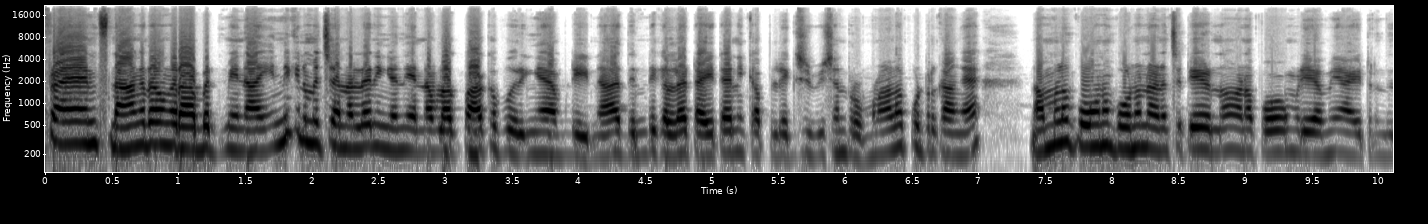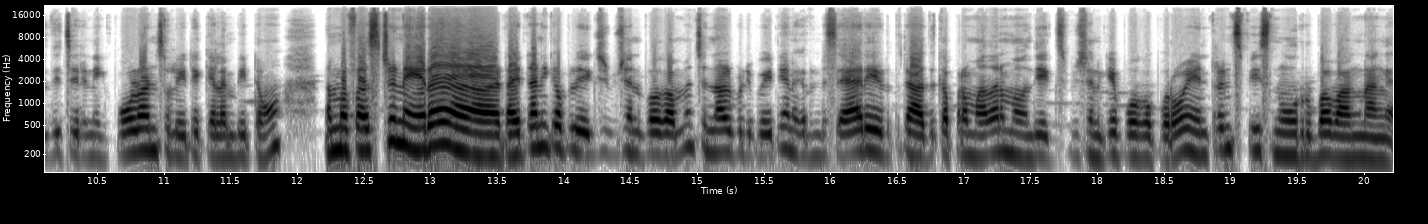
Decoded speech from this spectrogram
ஃப்ரெண்ட்ஸ் நாங்க தான் உங்க ராபர்ட் மீனா. இன்னைக்கு நம்ம சேனல்ல நீங்க வந்து என்ன விளாக் பார்க்க போறீங்க அப்படின்னா திண்டுக்கல்ல டைட்டானிக் கப்பல் எக்ஸிபிஷன் ரொம்ப நாளா போட்டிருக்காங்க. நம்மளும் போகணும் போகணும்னு நினைச்சிட்டே இருந்தோம். ஆனா போக முடியாம ஆயிட்டு இருந்தது. சரி இன்னைக்கு போலான்னு சொல்லிட்டு கிளம்பிட்டோம். நம்ம ஃபர்ஸ்ட் நேரா டைட்டானிக் கப்பல் எக்ஸிபிஷன் போகாம சின்னால்படி போயிட்டு எனக்கு ரெண்டு சேரீ எடுத்துட்டு அதுக்கப்புறமா தான் நம்ம வந்து எக்ஸிபிஷனுக்கே போக போறோம். என்ட்ரன்ஸ் ஃபீஸ் நூறு ரூபாய் வாங்கினாங்க.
